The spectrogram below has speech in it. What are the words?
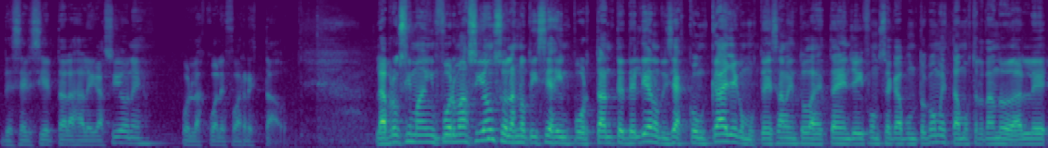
de ser ciertas las alegaciones por las cuales fue arrestado. La próxima información son las noticias importantes del día, noticias con calle, como ustedes saben todas están en jfonseca.com, estamos tratando de darle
